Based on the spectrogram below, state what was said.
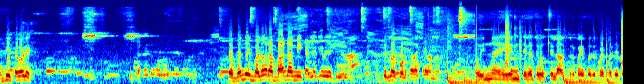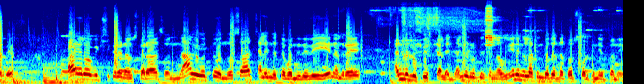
ಅಜ್ಜಿ ತಗೊಳ್ಳಿ. ಸೊ ಬನ್ನಿ ಬಡವರ ಬಾದಾಮಿ ಕಡಲೆಕಾಯಿ ತಿನ್ನೋಣ. ಹತ್ತು ರೂಪಾಯಿ ಕೊಡ್ತಾರ ಕೇಳೋಣ. ಇನ್ನ ಏನ್ ಸಿಗತ್ತೆ ಗೊತ್ತಿಲ್ಲ ಹತ್ತು ರೂಪಾಯಿ ಇಪ್ಪತ್ತು ರೂಪಾಯಿ ಬಜೆಟ್ ಅಲ್ಲಿ ಹಾಯ್ ಹಲೋ ವೀಕ್ಷಕರೇ ನಮಸ್ಕಾರ. ಸೊ ನಾವಿವತ್ತು ಒಂದು ಹೊಸ ಚಾಲೆಂಜ್ ಜೊತೆ ಬಂದಿದ್ದೀವಿ. ಏನಂದ್ರೆ hundred rupees challenge hundred rupees ನಾವು ಏನೇನೆಲ್ಲ ತಿನ್ಬೋದು ಅಂತ ತೋರಿಸ್ಕೊಡ್ತೀನಿ. ಬನ್ನಿ.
